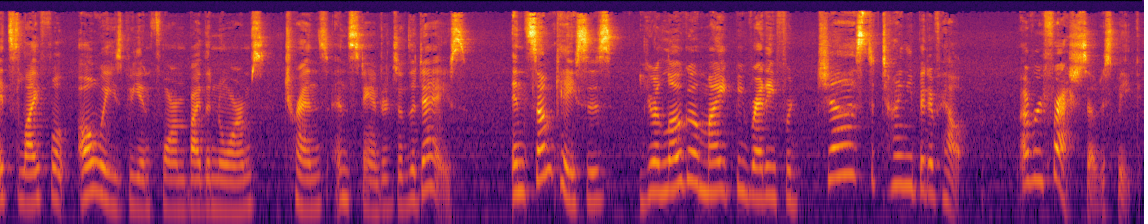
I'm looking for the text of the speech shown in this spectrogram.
its life will always be informed by the norms, trends, and standards of the days. In some cases, your logo might be ready for just a tiny bit of help, a refresh, so to speak.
